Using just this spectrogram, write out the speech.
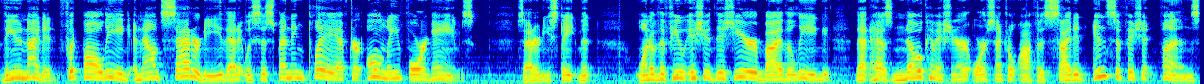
the United Football League announced Saturday that it was suspending play after only four games. Saturday's statement one of the few issued this year by the league that has no commissioner or central office, cited insufficient funds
